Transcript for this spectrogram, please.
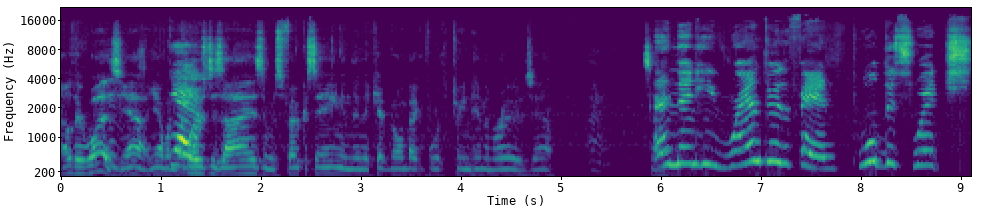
Oh, there was, yeah, yeah. When Yeah. he closed his eyes and was focusing, and then they kept going back and forth between him and Rose, yeah. So, And then he ran through the fan, pulled the switch,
